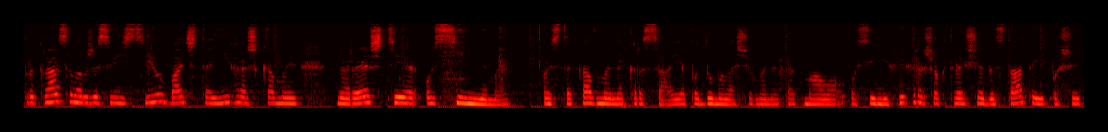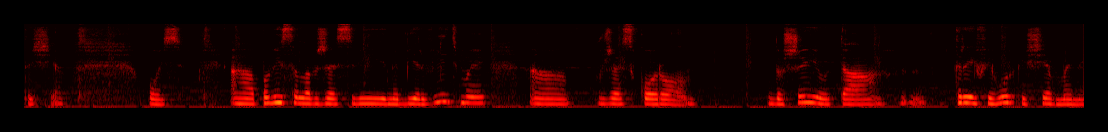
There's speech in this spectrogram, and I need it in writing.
Прикрасила вже свій стіл, бачите, іграшками нарешті осінніми. Ось така в мене краса. Я подумала, що в мене так мало осінніх іграшок, треба ще достати і пошити ще. Ось. А, Повісила вже свій набір відьми, а, вже скоро дошию, та три фігурки ще в мене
